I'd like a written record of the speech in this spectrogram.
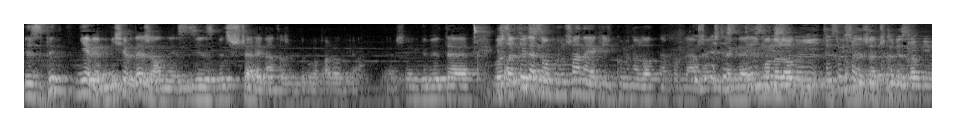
Jest zbyt, nie wiem, mi się wydaje, że on jest, jest zbyt szczery na to, żeby to była parodia. Wiesz, jak gdyby te, bo Wiesz, za chwilę jest- są poruszane jakieś górnolotne problemy wiesz, i to jest, tak dalej, i monologi. to jest strony, rzeczy. który zrobił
